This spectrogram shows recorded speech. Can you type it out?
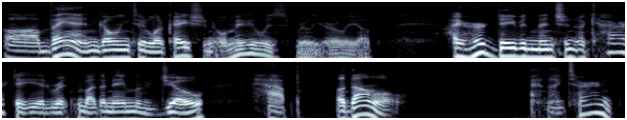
uh, van going to location, or maybe it was really early up, I heard David mention a character he had written by the name of Joe Hap Adamo, and I turned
